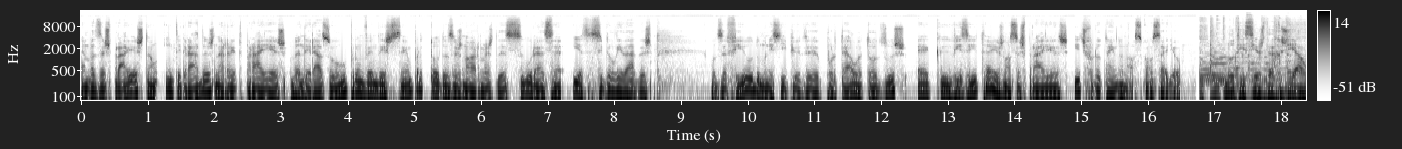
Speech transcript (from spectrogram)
Ambas as praias estão integradas na rede de praias Bandeira Azul, promovendo desde sempre todas as normas de segurança e acessibilidade. O desafio do município de Portel a todos os é que visitem as nossas praias e desfrutem do nosso conselho. Notícias da região.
